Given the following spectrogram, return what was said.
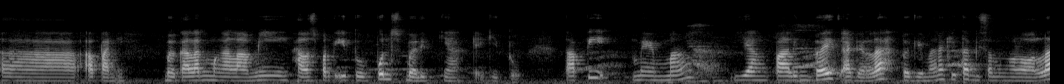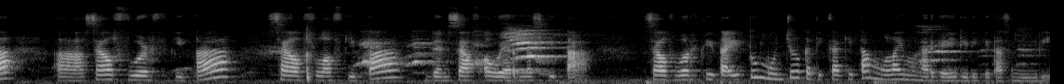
uh, apa nih bakalan mengalami hal seperti itu pun sebaliknya kayak gitu. Tapi memang yang paling baik adalah bagaimana kita bisa mengelola uh, self worth kita, self love kita, dan self awareness kita. Self worth kita itu muncul ketika kita mulai menghargai diri kita sendiri.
